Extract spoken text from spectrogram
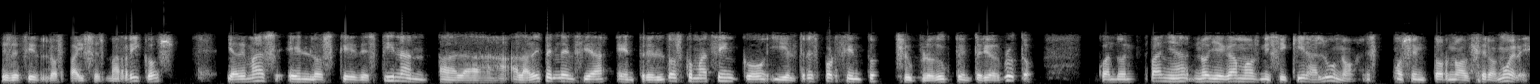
es decir, los países más ricos, y además en los que destinan a la, a la dependencia entre el 2,5 y el 3% de su Producto Interior Bruto, cuando en España no llegamos ni siquiera al 1, estamos en torno al 0,9.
